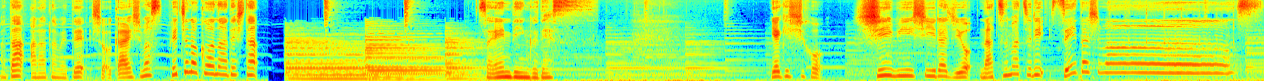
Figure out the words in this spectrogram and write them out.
また改めて紹介します。フェチのコーナーでした。さあエンディングです。八木志保 CBC ラジオ夏祭り出演いたします。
